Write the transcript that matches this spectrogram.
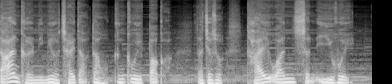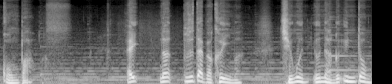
答案可能你没有猜到，但我跟各位报告。那叫做台湾省议会公报，哎，那不是代表可以吗？请问有哪个运动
